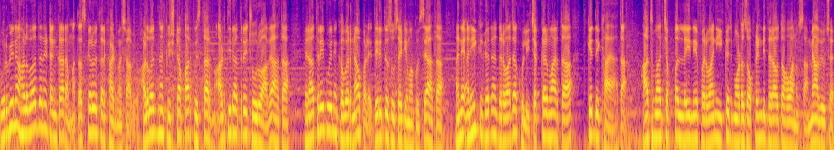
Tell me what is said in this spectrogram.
મોરબીના હળવદ અને ટંકારામાં તસ્કરોએ તરખાટ મચાવ્યો. હળવદના ક્રિષ્ના પાર્ક વિસ્તારમાં અડધી રાત્રે ચોરો આવ્યા હતા. રાત્રે કોઈને ખબર ન પડે તે રીતે સોસાયટીમાં ઘૂસ્યા હતા અને અનેક ઘરના દરવાજા ખોલી ચક્કર મારતા કે દેખાયા હતા. હાથમાં ચપ્પલ લઈને ફરવાની એક જ મોડસ ઓપરેન્ડી ધરાવતા હોવાનું સામે આવ્યું છે.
